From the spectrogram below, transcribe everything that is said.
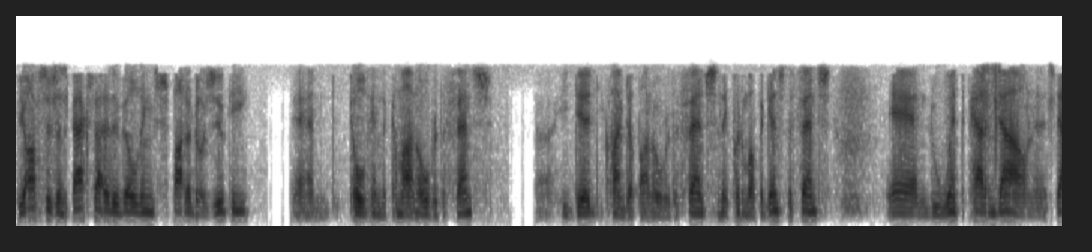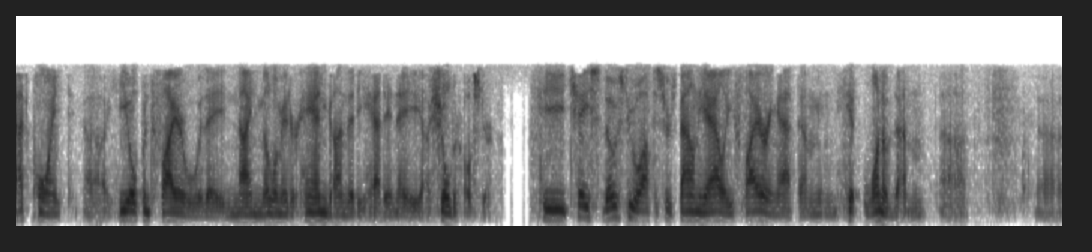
the officers on the back side of the building spotted Otsuki and told him to come on over the fence. Uh, he did. He climbed up on over the fence, and they put him up against the fence and went to pat him down. And at that point, uh, he opened fire with a nine millimeter handgun that he had in a, a shoulder holster. He chased those two officers down the alley, firing at them, and hit one of them uh, uh,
